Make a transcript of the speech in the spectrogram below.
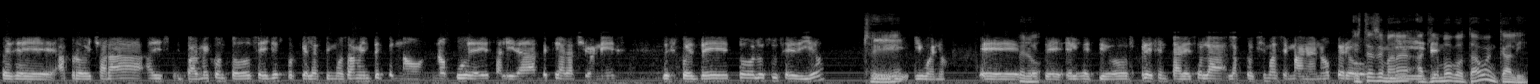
pues eh, aprovechar a, a disculparme con todos ellos porque lastimosamente pues no no pude salir a dar declaraciones después de todo lo sucedido Sí. y, y bueno eh, Pero- pues, eh, el objetivo es presentar eso la, la próxima semana no pero ¿Esta semana y- aquí en Bogotá o en Cali?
